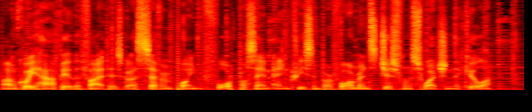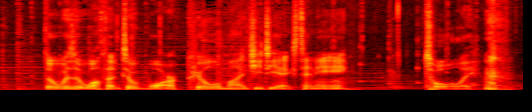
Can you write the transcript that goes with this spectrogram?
but I'm quite happy with the fact that it's got a 7.4% increase in performance just from switching the cooler. So was it worth it to water cool my GTX 1080? Totally.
